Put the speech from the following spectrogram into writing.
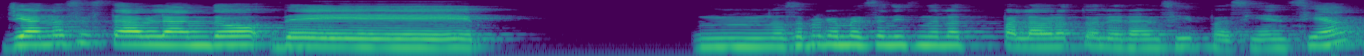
Ya nos está hablando de... Mm, no sé por qué me están diciendo la palabra tolerancia y paciencia.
